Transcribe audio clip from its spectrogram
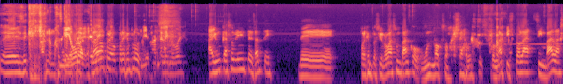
Eh, sí, que ya nomás Me que no te vean. No, pero por ejemplo, Me llevo la tele y me voy. hay un caso bien interesante de, por ejemplo, si robas un banco o un Oxxo, o sea, güey, con una pistola sin balas,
